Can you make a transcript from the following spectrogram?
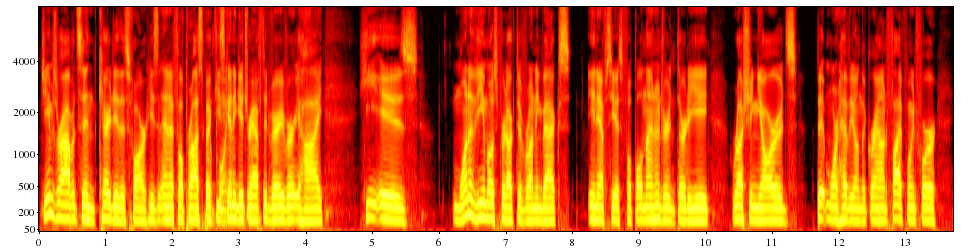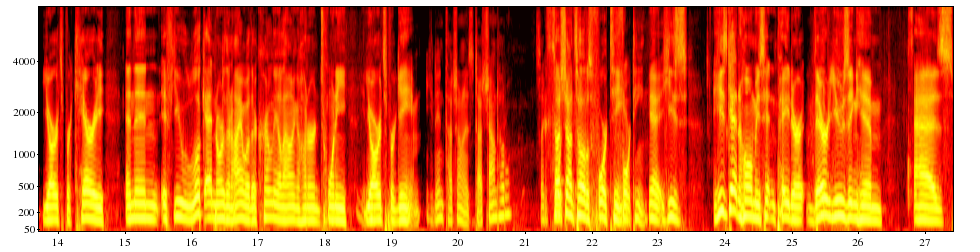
James Robinson carried you this far. He's an NFL prospect. He's going to get drafted very, very high. He is one of the most productive running backs in FCS football. 938 rushing yards, a bit more heavy on the ground, 5.4 yards per carry. And then if you look at Northern Iowa, they're currently allowing 120 yards per game. You didn't touch on his touchdown total. It's like his touchdown total is 14. 14. Yeah, he's he's getting home. He's hitting pay dirt. They're using him as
